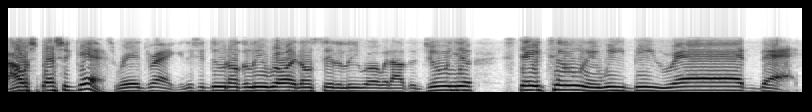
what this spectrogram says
our special guest, Red Dragon. This should dude, Uncle Leroy. Don't say the Leroy without the Junior. Stay tuned, and we be right back.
